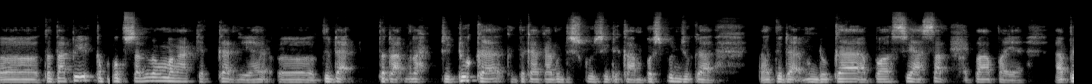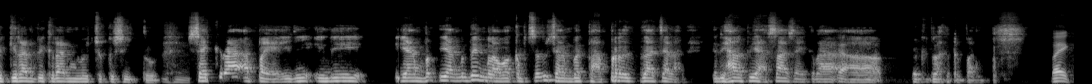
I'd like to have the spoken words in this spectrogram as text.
Uh, tetapi keputusan memang mengagetkan ya, uh, tidak tidak pernah diduga ketika kami diskusi di kampus pun juga uh, tidak menduga apa siasat apa apa ya uh, pikiran-pikiran menuju ke situ. Mm-hmm. Saya kira apa ya ini ini yang yang penting bahwa keputusan itu jangan buat baper itu aja lah. Jadi hal biasa saya kira ya. uh, begitulah ke depan. Baik.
